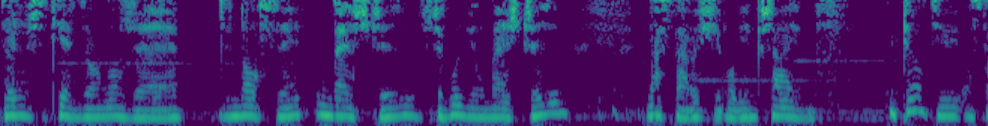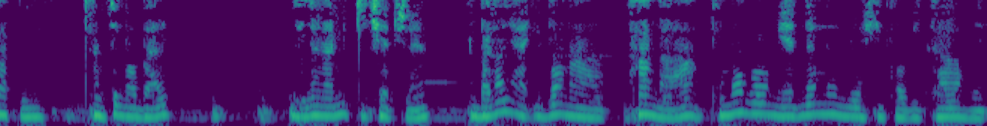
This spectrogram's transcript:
też już stwierdzono, że nosy u mężczyzn, szczególnie u mężczyzn, na starość się powiększają. I piąty, ostatni antynobel z dynamiki cieczy. Badania Iwona Hanna pomogą jednemu miłośnikowi kawy.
